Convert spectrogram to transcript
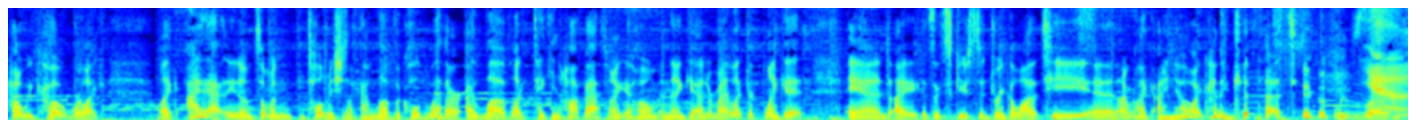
how we cope. We're like like I you know someone told me she's like I love the cold weather. I love like taking a hot bath when I get home and then I get under my electric blanket and I it's an excuse to drink a lot of tea and I'm like I know I kind of get that too. So, yeah.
